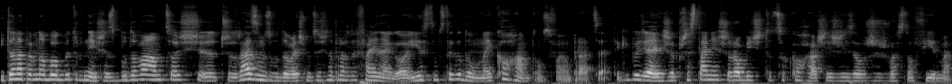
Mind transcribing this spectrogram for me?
i to na pewno byłoby trudniejsze. Zbudowałam coś, e, czy razem zbudowaliśmy coś naprawdę fajnego i jestem z tego dumna i kocham tą swoją pracę. Tak jak powiedziałeś, że przestaniesz robić to, co kochasz, jeżeli założysz własną firmę.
